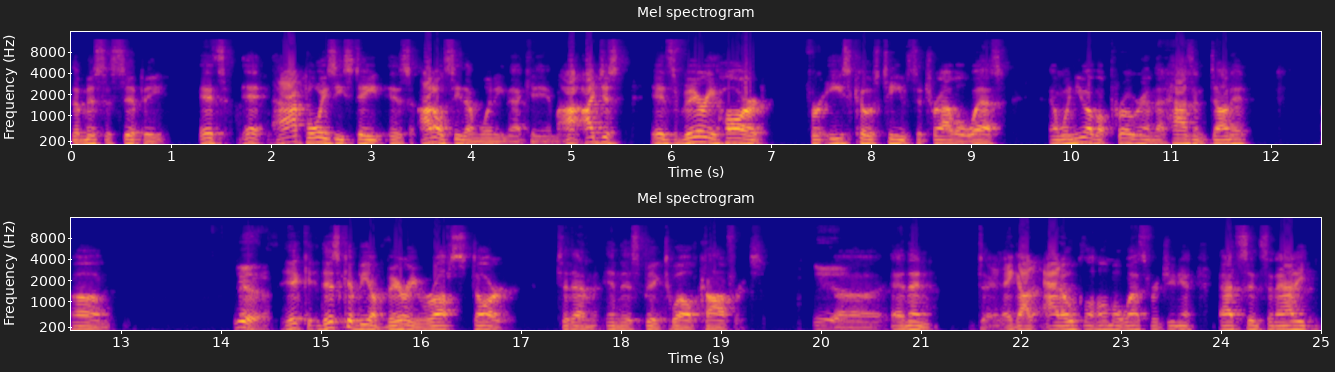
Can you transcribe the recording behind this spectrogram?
the Mississippi, it's it, at Boise State is. I don't see them winning that game. I, I just it's very hard for East Coast teams to travel west and when you have a program that hasn't done it, um, yeah, it this could be a very rough start to them in this Big Twelve conference. Yeah, uh, and then they got at Oklahoma, West Virginia, at Cincinnati.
